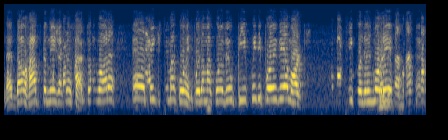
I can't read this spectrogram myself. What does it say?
Né? Dar o rabo também já cansaram. Então agora é, tem que ser maconha. Depois da maconha vem o pico e depois vem a morte. E quando eles morrerem, né?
